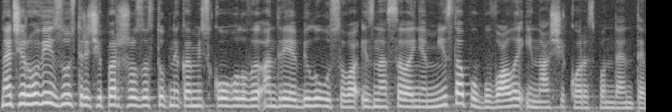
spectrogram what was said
На черговій зустрічі першого заступника міського голови Андрія Білоусова із населенням міста побували і наші кореспонденти.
